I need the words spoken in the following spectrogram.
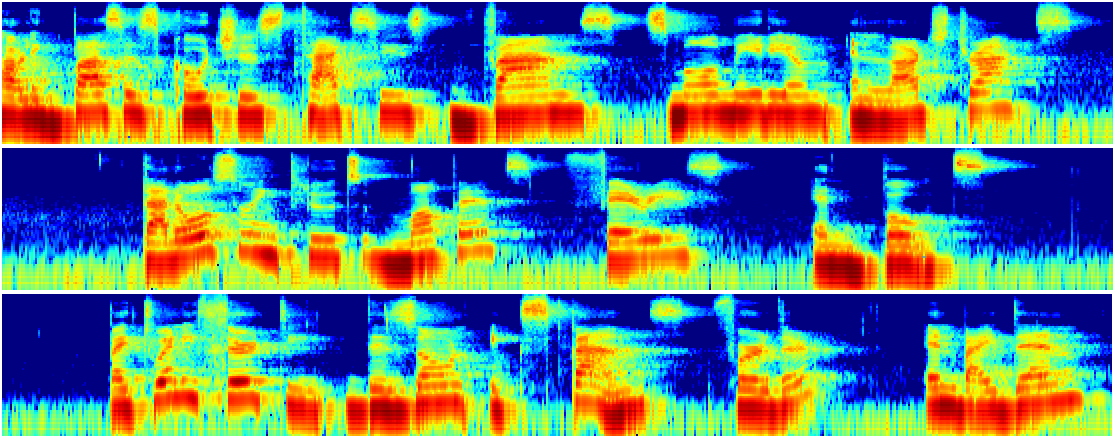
public buses, coaches, taxis, vans, small, medium, and large trucks. That also includes mopeds, ferries, and boats. By 2030, the zone expands further, and by then,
